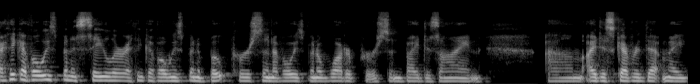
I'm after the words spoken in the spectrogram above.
I think I've always been a sailor. I think I've always been a boat person. I've always been a water person by design. Um, I discovered that my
